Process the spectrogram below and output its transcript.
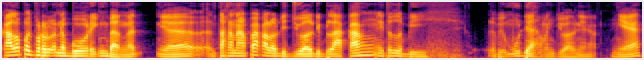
kalaupun produk Anda boring banget ya, entah kenapa kalau dijual di belakang itu lebih lebih mudah menjualnya ya.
